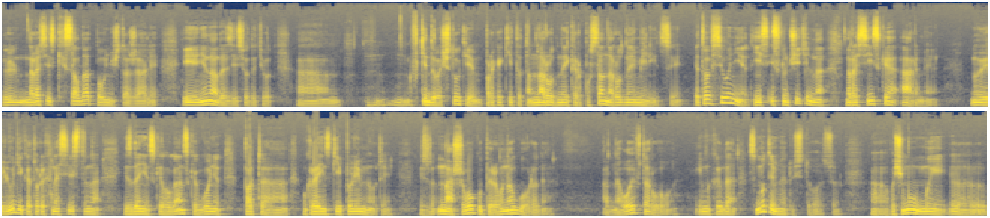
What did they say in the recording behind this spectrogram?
российских солдат поуничтожали. И не надо здесь вот эти вот э, вкидывать штуки про какие-то там народные корпуса, народные милиции. Этого всего нет. Есть исключительно российская армия. Ну и люди, которых насильственно из Донецка и Луганска гонят под а, украинские пулеметы из нашего оккупированного города одного и второго. И мы когда смотрим на эту ситуацию, а, почему мы э,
